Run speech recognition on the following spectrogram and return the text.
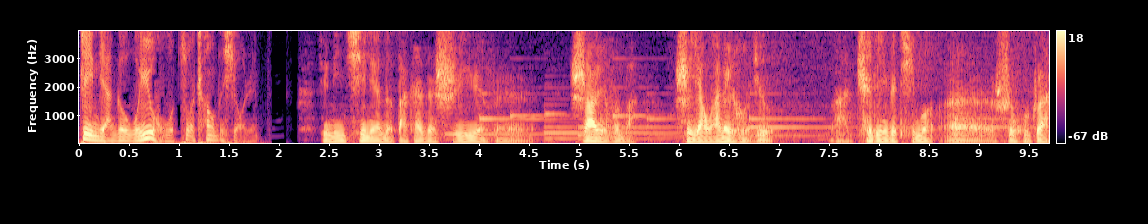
这两个为虎作伥的小人。就零七年的大概在十一月份、十二月份吧，试讲完了以后就啊确定一个题目，呃，《水浒传》。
